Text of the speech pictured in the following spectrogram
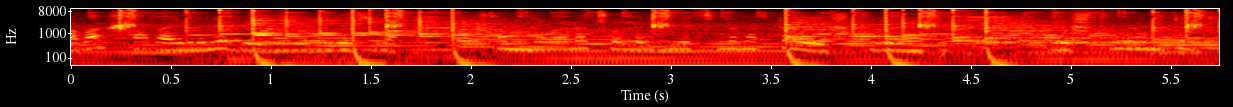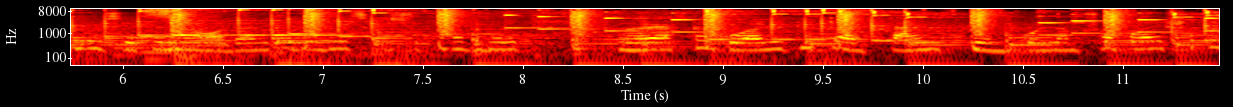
আবার সবাই মিলে বেরিয়ে গিয়েছিলাম। সন্ধ্যেবেলা চলে গিয়েছিলাম একটা রেস্টুরেন্টে রেস্টুরেন্টে গিয়ে সেখানে অর্ডার করে বেশ কিছুক্ষণ ধরে একটা কোয়ালিটি টাইম স্পেন্ড করলাম। সবার সাথে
